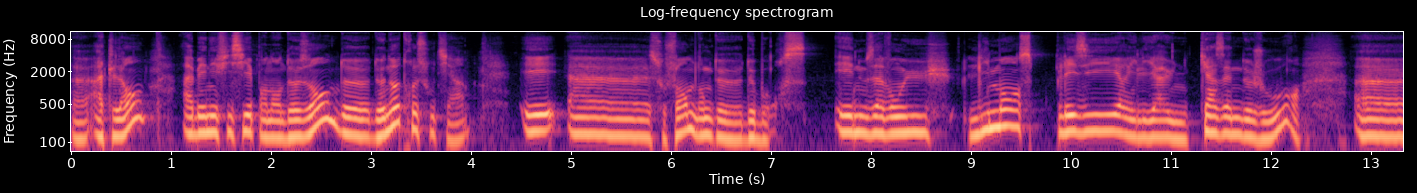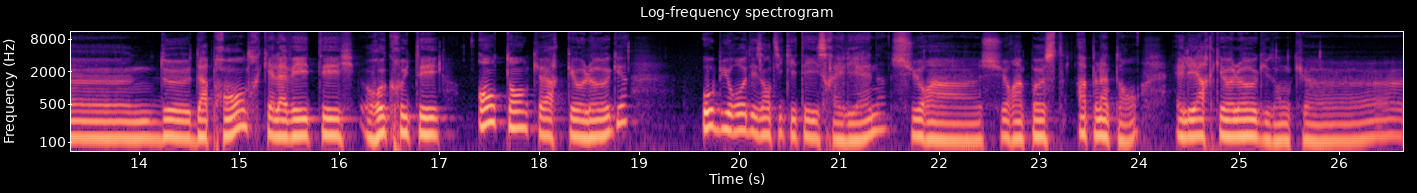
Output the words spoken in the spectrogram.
Atlan a bénéficié pendant deux ans de, de notre soutien et euh, sous forme donc de, bourse. Et nous avons eu l'immense plaisir, il y a une quinzaine de jours, euh, d'apprendre qu'elle avait été recrutée en tant qu'archéologue au Bureau des Antiquités israéliennes sur un, sur un poste à plein temps. Elle est archéologue donc euh,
